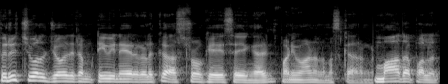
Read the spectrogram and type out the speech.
ஸ்பிரிச்சுவல் ஜோதிடம் டிவி நேயர்களுக்கு அஸ்ட்ரோ கேசேங்கரின் பணிவான நமஸ்காரங்கள். மாத பலன்.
